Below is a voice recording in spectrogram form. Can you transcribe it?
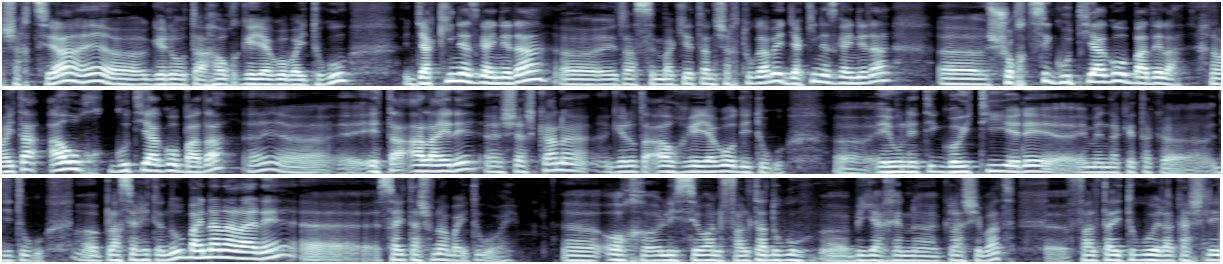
sartzea, eh, gero eta haur gehiago baitugu. Jakinez gainera, eh, eta zenbakietan sartu gabe, jakinez gainera, eh, sortze gutiago badela. Jena baita, aur gutiago bada, eh, eta ala ere, eh, saskan, gero eta aur gehiago ditugu. Eh, eunetik goiti ere emendaketak ditugu. Eh, Plazer egiten du, baina ala ere, eh, zaitasunak baitugu bai. Eh, hor uh, liseoan falta dugu uh, bigarren uh, klase bat. Uh, falta ditugu erakasle,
